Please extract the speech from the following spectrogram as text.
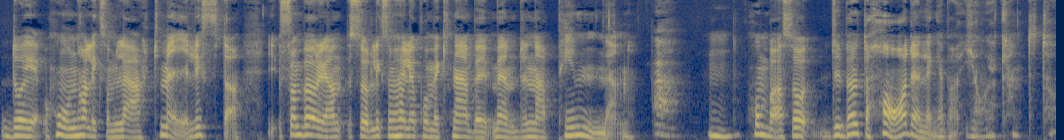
då är, hon har liksom lärt mig lyfta. Från början så liksom höll jag på med knäböj, men den här pinnen. Hon bara, alltså, du behöver inte ha den längre. Jag bara, jo, jag kan inte ta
